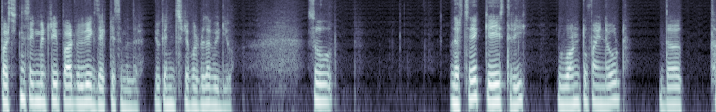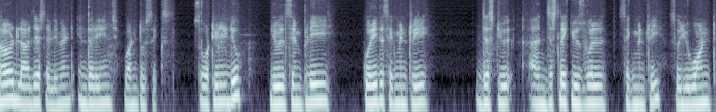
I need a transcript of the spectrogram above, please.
persistent segment part will be exactly similar. You can just refer to the video. So let's say case 3 you want to find out the third largest element in the range 1 to 6 so what will you do you will simply query the segment tree just you and just like usual segment tree so you want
